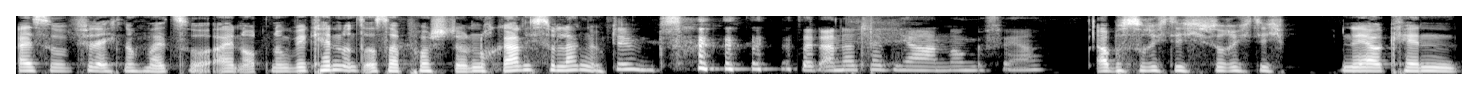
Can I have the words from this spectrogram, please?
also vielleicht nochmal zur Einordnung, wir kennen uns aus der Poste und noch gar nicht so lange. Stimmt. Seit anderthalb Jahren ungefähr. Aber so richtig, so richtig näher kennen,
